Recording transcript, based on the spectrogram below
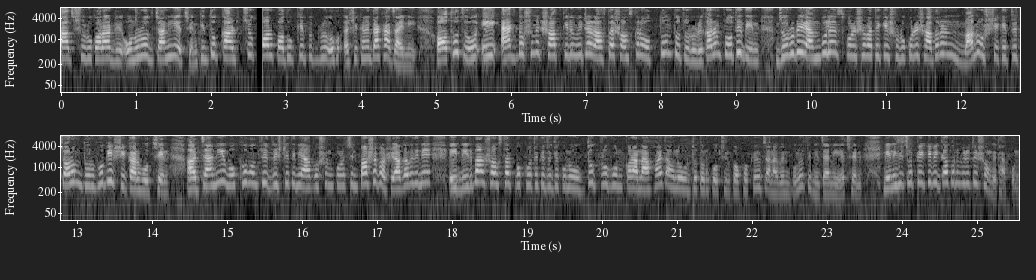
কাজ শুরু করার অনুরোধ জানিয়েছেন, কিন্তু কার্যকর পদক্ষেপ সেখানে দেখা যায়নি। অথচ এই এক দশমিক সাত কিলোমিটার রাস্তার সংস্কার অত্যন্ত জরুরি, কারণ প্রতিদিন জরুরি অ্যাম্বুলেন্স পরিষেবা থেকে শুরু করে সাধারণ মানুষ সেক্ষেত্রে চরম দুর্ভোগের শিকার হচ্ছেন। আর জানিয়ে মুখ্যমন্ত্রীর দৃষ্টি তিনি আকর্ষণ করেছেন। পাশাপাশি আগামী দিনে এই নির্মাণ সংস্থার পক্ষ থেকে যদি কোনো উদ্যোগ গ্রহণ করা না হয়, তাহলে ঊর্ধ্বতন কর্তৃপক্ষকেও জানাবেন বলে তিনি জানিয়েছেন। নিয়ে ছোট্ট একটি বিজ্ঞাপন বিরতির সঙ্গে থাকুন।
